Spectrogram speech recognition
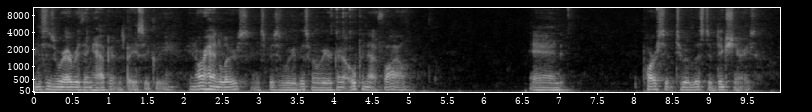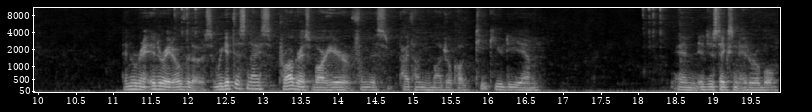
And this is where everything happens, basically. In our handlers, and specifically this one, we are going to open that file and parse it to a list of dictionaries. Then we're going to iterate over those. We get this nice progress bar here from this Python module called tqdm. And it just takes an iterable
